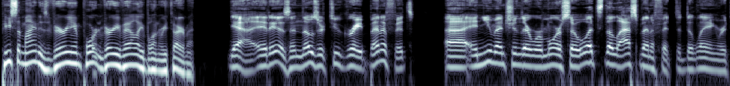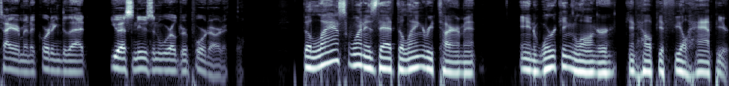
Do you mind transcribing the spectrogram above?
peace of mind is very important, very valuable in retirement. Yeah, it is. And those are two great benefits. Uh, and you mentioned there were more. So, what's the last benefit to delaying retirement, according to that U.S. News and World Report article? The last one is that delaying retirement and working longer can help you feel happier.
